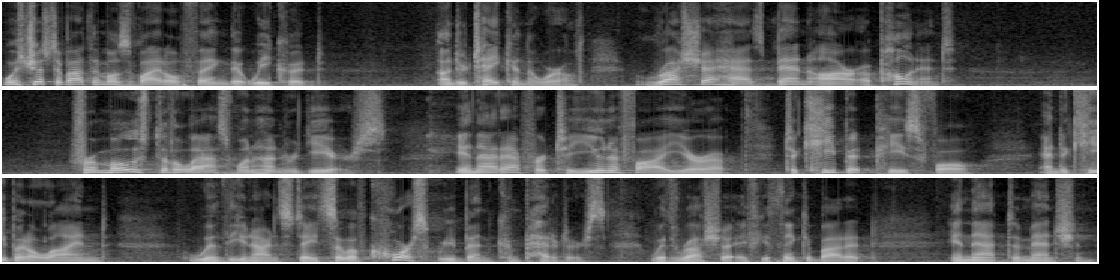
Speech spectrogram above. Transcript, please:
was just about the most vital thing that we could undertake in the world. Russia has been our opponent for most of the last 100 years in that effort to unify Europe, to keep it peaceful, and to keep it aligned with the United States. So, of course, we've been competitors with Russia, if you think about it in that dimension.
